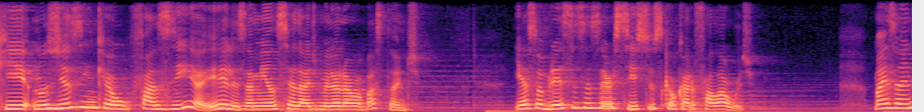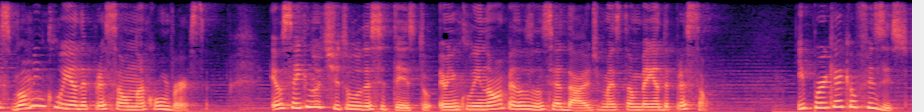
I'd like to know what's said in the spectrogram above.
que nos dias em que eu fazia eles, a minha ansiedade melhorava bastante. E é sobre esses exercícios que eu quero falar hoje. Mas antes, vamos incluir a depressão na conversa. Eu sei que no título desse texto eu incluí não apenas a ansiedade, mas também a depressão. E por que, que eu fiz isso?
